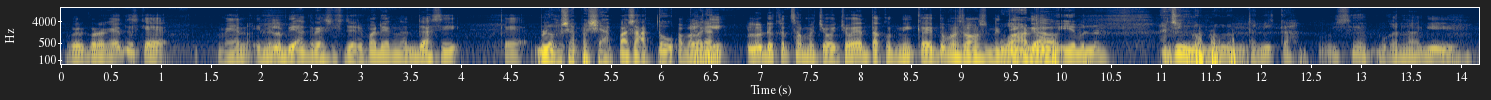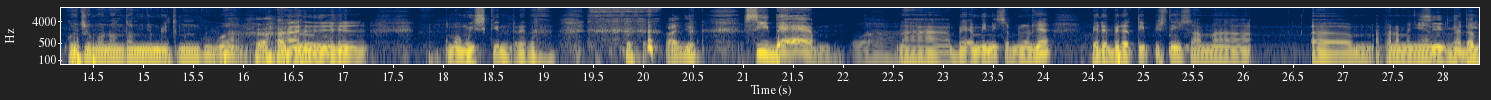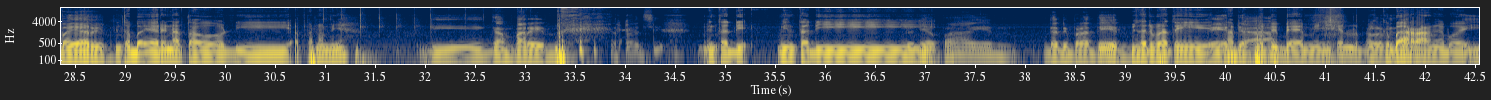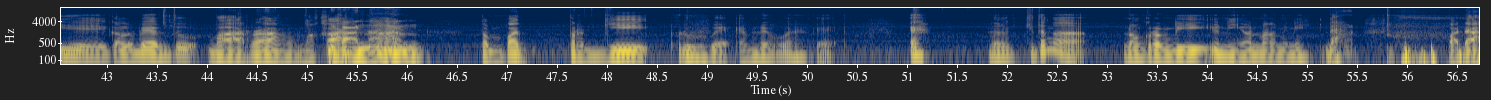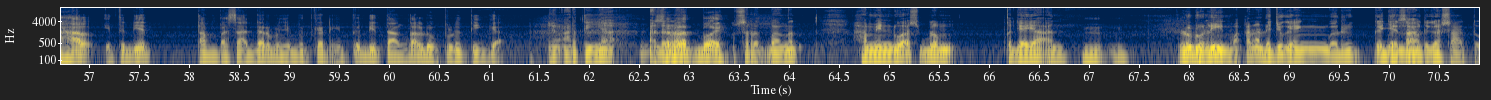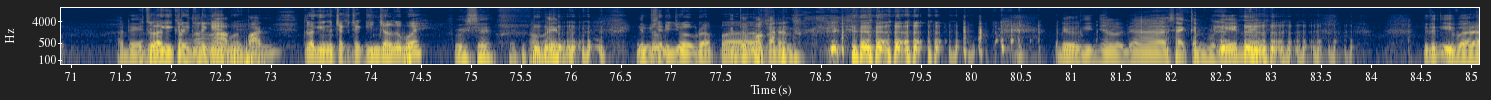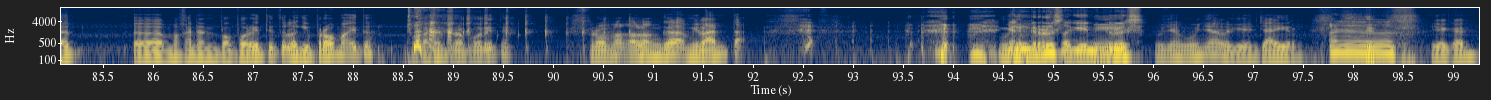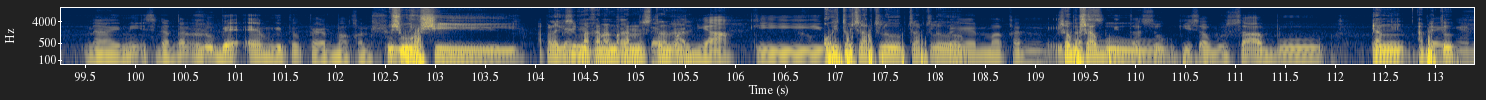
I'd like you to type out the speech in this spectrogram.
Bukan kurang etis kayak men, ini lebih agresif daripada yang ngegas sih. Kayak Belum siapa-siapa satu. ya apalagi lu deket sama cowok-cowok yang takut nikah itu mas langsung kan? ditinggal. Waduh, iya bener. Anjing belum belum udah minta nikah. Buset, bukan lagi. Gue cuma nonton minjem di temen gua. Anjing. Emang miskin ternyata. Lanjut. si BM. Wah. Nah, BM ini sebenarnya beda-beda tipis nih sama em, apa namanya Si minta tadi bayarin, minta bayarin atau di apa namanya? digamparin. Minta di minta di Udah diapain? Udah diperhatiin. minta diperhatiin. Tapi, Beda. tapi BM ini kan lebih Kalau ke minta- barang ya, boy. Iya, kalau BM tuh barang, makanan, Makanan. tempat pergi. Aduh, BM deh gue kayak eh kita nggak nongkrong di Union malam ini. Dah. Padahal itu dia tanpa sadar menyebutkan itu di tanggal 23. Yang artinya adalah Seret boy. seret banget Hamin dua sebelum kejayaan. Mm-mm. Lu 25 kan ada juga yang baru gajian tanggal 31. Ada yang Itu lagi kering-keringnya, boy. tanggal 8. Itu lagi ngecek-cek ginjal tuh, boy. Buset, ngapain? Ini bisa dijual berapa? itu makanan Aduh ginjal udah second begini Itu ibarat eh, makanan favorit itu lagi promo itu Makanan favoritnya Promo kalau enggak Milanta yang gerus lagi ini gerus. Ngunyah-ngunyah lagi yang cair Aduh. Iya kan Nah ini sedangkan lu BM gitu Pengen makan sushi, Sushi. Apalagi sih pengen makanan-makanan makan standar. teppanyaki Oh itu celup-celup, celup-celup. pengen makan itas- Shabu-shabu. itasuki sabu-sabu Yang apa itu? pengen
